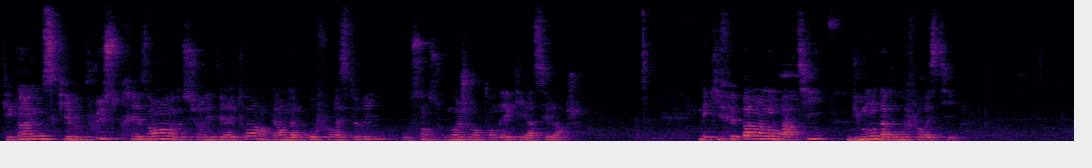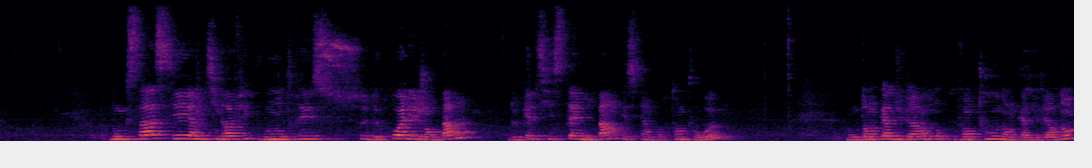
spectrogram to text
qui est quand même ce qui est le plus présent euh, sur les territoires en termes d'agroforesterie, au sens où moi je l'entendais, qui est assez large. Mais qui ne fait pas vraiment partie du monde agroforestier. Donc ça, c'est un petit graphique pour vous montrer de quoi les gens parlent, de quel système ils parlent, qu'est-ce qui est important pour eux. Donc dans le cas du Ventoux, dans le cas du Verdon,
